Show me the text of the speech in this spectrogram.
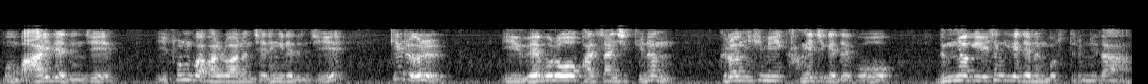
뭐 말이라든지 이 손과 발로 하는 재능이라든지 끼를 이 외부로 발산시키는 그런 힘이 강해지게 되고 능력이 생기게 되는 모습들입니다.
